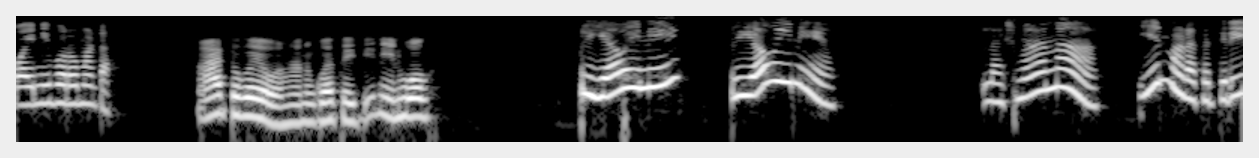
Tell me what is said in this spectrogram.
ವೈನಿ ಬರೋ ಮಟ ಆಯ್ತು ತಗೋಯವ ನನಗೆ ಗೊತ್ತೈತಿ ನೀನು ಹೋಗು. ಪ್ರಿಯಾ ವೈನಿ ಪ್ರಿಯಾ ವೈನಿ ಲಕ್ಷ್ಮಣಣ್ಣ. ಏನ್ ಮಾಡಾಕತ್ತೀರಿ?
